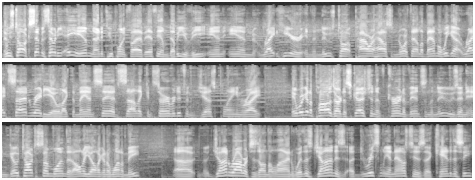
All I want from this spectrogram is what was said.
News Talk 770 AM, 92.5 FM, WVNN, right here in the News Talk powerhouse in North Alabama. We got Right Side Radio, like the man said, solid, conservative, and just plain right. Hey, we're going to pause our discussion of current events in the news and, and go talk to someone that all of y'all are going to want to meet. Uh, John Roberts is on the line with us. John has uh, recently announced his uh, candidacy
